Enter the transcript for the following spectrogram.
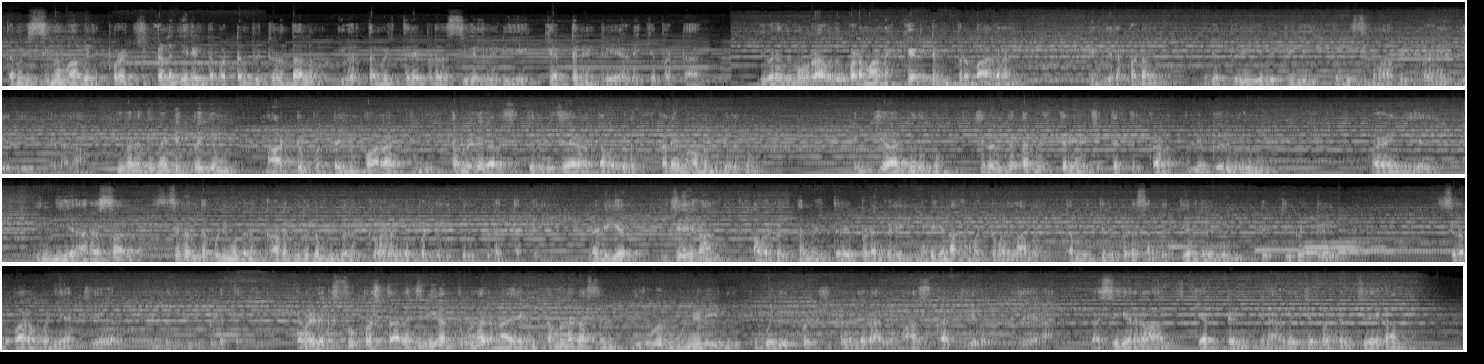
தமிழ் சினிமாவில் புரட்சி கலைஞர் என்ற பட்டம் பெற்றிருந்தாலும் இவர் தமிழ் திரைப்பட ரசிகர்களிடையே கேப்டன் என்றே அழைக்கப்பட்டார். இவரது நூறாவது படமான கேப்டன் பிரபாகரன் என்கிற படம் மிகப்பெரிய வெற்றியை தமிழ் சினிமாவில் வழங்கியது எனலாம். இவரது நடிப்பையும் நாட்டுப்பற்றையும் பாராட்டி தமிழக அரசு திரு. விஜயகாந்த் அவர்களுக்கு கலைமாமணி விருதும் எம்ஜிஆர் விருதும் சிறந்த தமிழ் திரை நட்சத்திரத்திற்கான பிள்ளைப்பேறு விருதும் வழங்கியது. இந்திய அரசால் சிறந்த குடிமகனுக்கான விருதும் இவருக்கு வழங்கப்பட்டது குறிப்பிடத்தக்கது. நடிகர் விஜயகாந்த் அவர்கள் தமிழ் திரைப்படங்களில் நடிகனாக மட்டுமல்லாமல் தமிழ் திரைப்பட சங்க தேர்தலிலும் வெற்றி பெற்று சிறப்பாக பணியாற்றியவர் என்பது குறிப்பிடத்தக்கது. தமிழக சூப்பர் ஸ்டார் ரஜினிகாந்த் உலகநாயகன் கமலஹாசன் இருவரும் முன்னிலையில் இருக்கும்போது புரட்சி கலைஞராக மாஸ் காட்டியவர் விஜயகாந்த். ரசிகர்களால் கேப்டன் என அழைக்கப்பட்ட விஜயகாந்த்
